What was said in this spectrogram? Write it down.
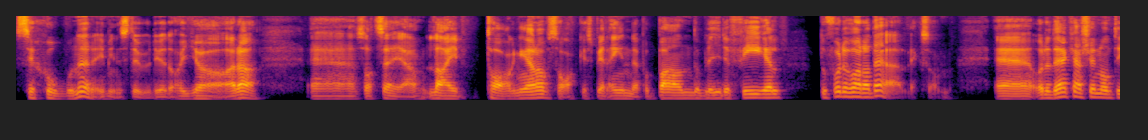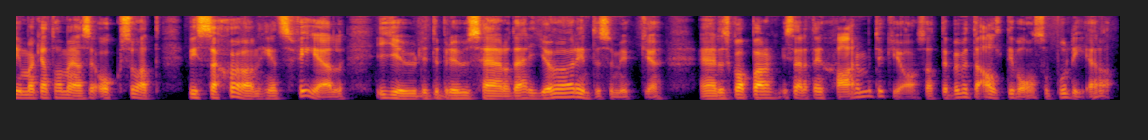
sessioner i min studio. Då, göra eh, så att säga live-tagningar av saker, spela in det på band och blir det fel då får det vara där liksom. Eh, och det där kanske är någonting man kan ta med sig också att vissa skönhetsfel i djur, lite brus här och där gör inte så mycket. Eh, det skapar istället en charm tycker jag. Så att det behöver inte alltid vara så polerat.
